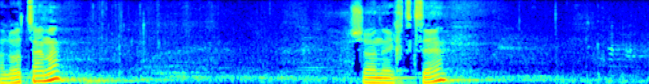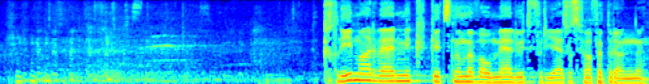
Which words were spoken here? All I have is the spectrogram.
Hallo zusammen. Schön, euch zu sehen. Klimaerwärmung gibt es nur, weil mehr Leute für Jesus verbrennen.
